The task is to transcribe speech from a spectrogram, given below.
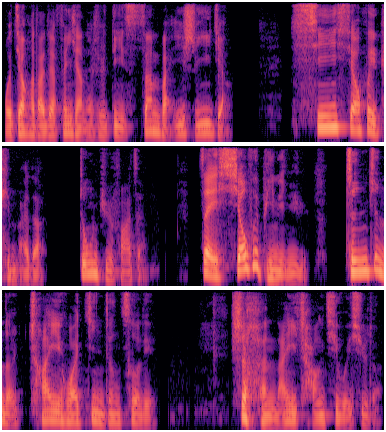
我将和大家分享的是第三百一十一讲，新消费品牌的。终局发展，在消费品领域，真正的差异化竞争策略是很难以长期维续的。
